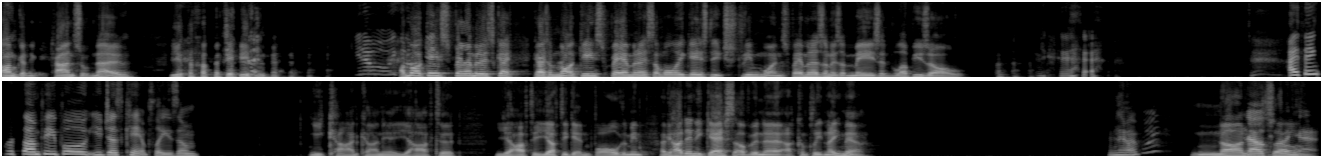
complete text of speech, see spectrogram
I'm going to get cancelled now. You know what I mean? You know what I'm not against feminists, guys. Guys, I'm not against feminists. I'm only against the extreme ones. Feminism is amazing. Love yous all. I think for some people, you just can't please them. You can't, can you? You have to. You have to. You have to get involved. I mean, have you had any guests that have been a, a complete nightmare? no, None. no, at all? not yet.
